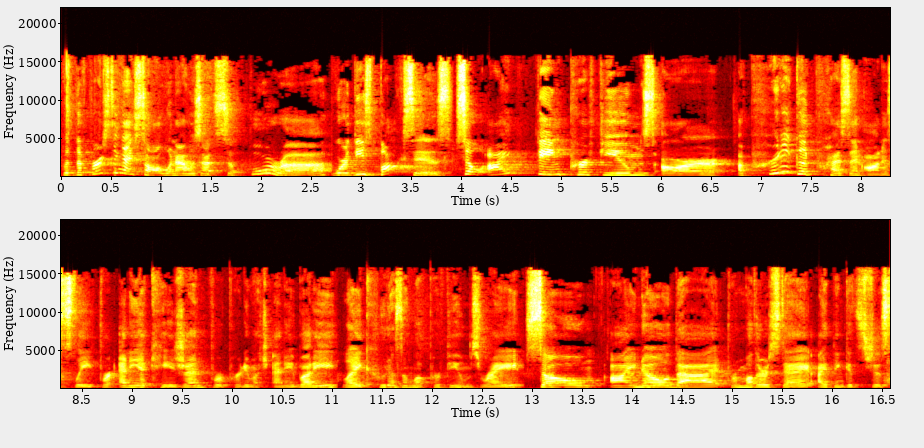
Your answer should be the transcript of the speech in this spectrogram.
But the first thing I saw when I was at Sephora were these boxes. So I think perfumes are a pretty good present, honestly, for any occasion, for pretty much anybody. Like, who doesn't love perfumes, right? So I know that for Mother's Day, I think it's just,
